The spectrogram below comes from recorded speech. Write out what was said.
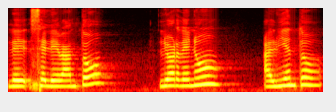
se levantó, le ordenó al viento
